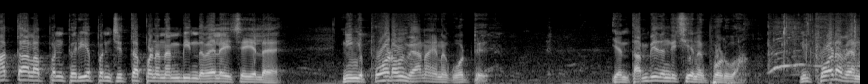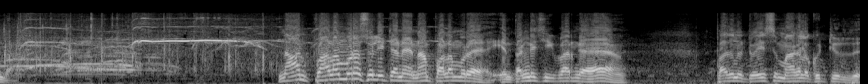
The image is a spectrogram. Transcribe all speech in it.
ஆத்தாள் அப்பன் பெரியப்பன் சித்தப்பனை நம்பி இந்த வேலையை செய்யலை. நீங்கள் போடவும் வேணாம் எனக்கு ஓட்டு. என் தம்பி தங்கச்சி எனக்கு போடுவான். நீ போட வேண்டாம். நான் பலமுறை சொல்லிட்டேனே நான் பலமுறை. என் தங்கச்சிக்கு பாருங்க பதினெட்டு வயசு மகளை குட்டிடுது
